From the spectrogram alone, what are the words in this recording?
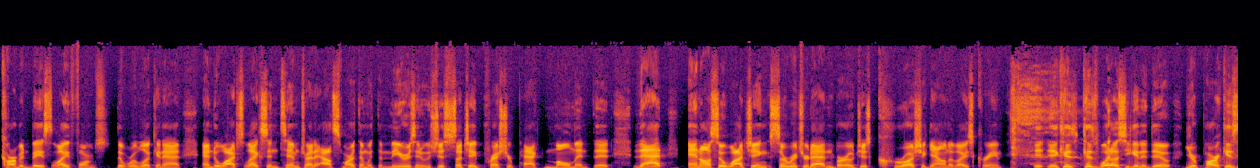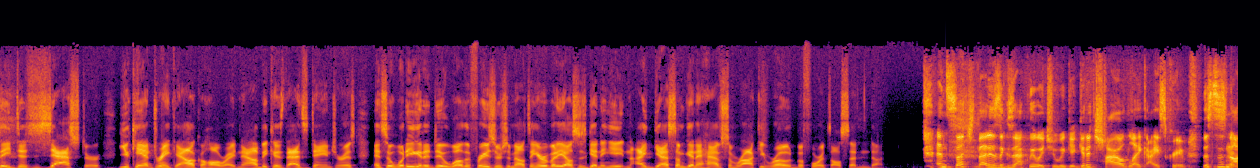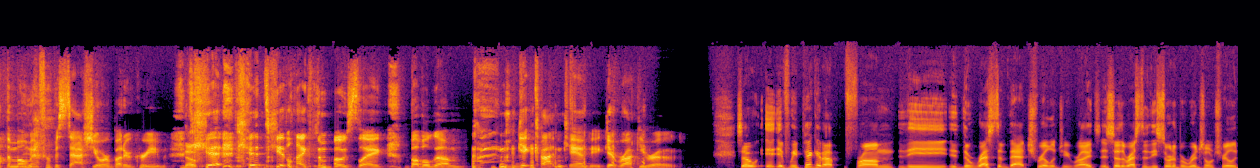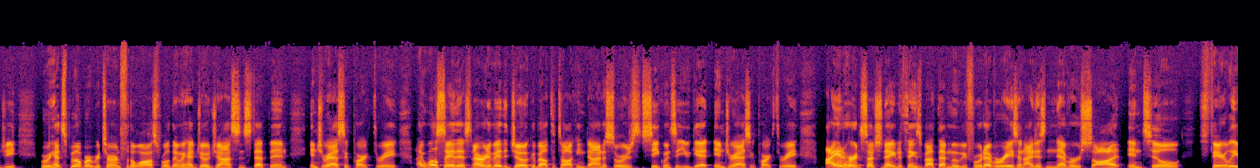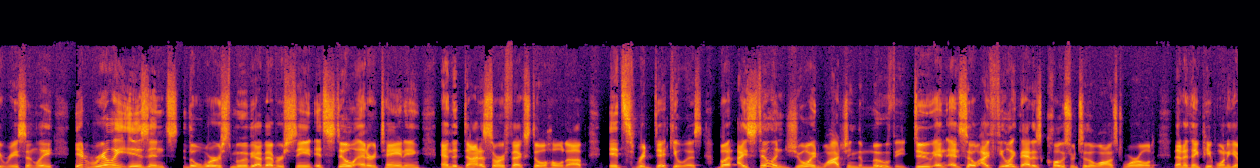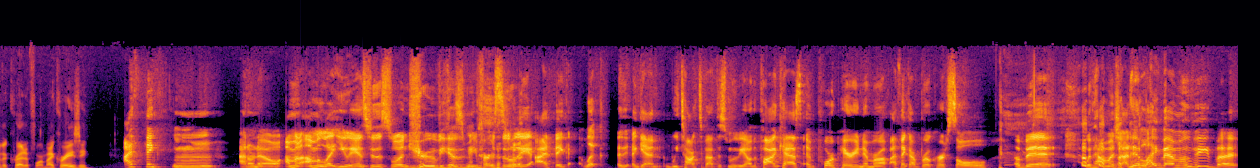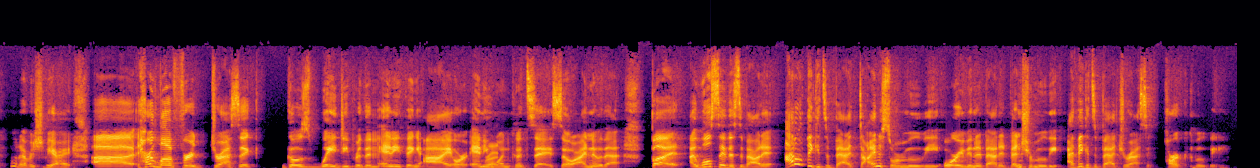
carbon based life forms that we're looking at. And to watch Lex and Tim try to outsmart them with the mirrors, and it was just such a pressure packed moment that that, and also watching Sir Richard Attenborough just crush a gallon of ice cream. Because because what else are you going to do? Your park is a disaster. You can't drink alcohol right now because that's dangerous. And so what are you going to do? Well, the freezers are melting. Everybody else is getting eaten. I guess I'm going to have some rocky road before it's all said and done. And such that is exactly what you would get. Get a childlike ice cream. This is not the moment for pistachio or buttercream. Nope. Get get get like the most like bubblegum. get cotton candy. Get Rocky Road. So if we pick it up from the the rest of that trilogy, right? So the rest of the sort of original trilogy, where we had Spielberg return for the Lost World, then we had Joe Johnston step in in Jurassic Park three. I will say this, and I already made the joke about the talking dinosaurs sequence that you get in Jurassic Park three. I had heard such negative things about that movie for whatever reason. I just never saw it until fairly recently. It really isn't the worst movie I've ever seen. It's still entertaining and the dinosaur effects still hold up. It's ridiculous, but I still enjoyed watching the movie. Do and and so I feel like that is closer to the Lost World than I think people want to give it credit for. Am I crazy? I think mm, I don't know. I'm gonna I'm gonna let you answer this one, Drew, because me personally, I think look again. We talked about this movie on the podcast, and poor Perri Nemiroff. I think I broke her soul a bit with how much I didn't like that movie, but whatever, she'll be all right. Uh, her love for Jurassic goes way deeper than anything I or anyone Right. could say. So I know that. But I will say this about it. I don't think it's a bad dinosaur movie or even a bad adventure movie. I think it's a bad Jurassic Park movie.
